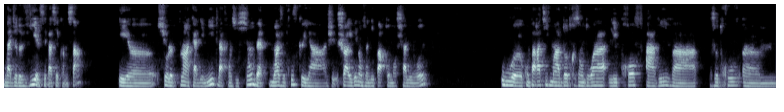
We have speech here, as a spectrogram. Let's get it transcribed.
on va dire de vie, elle s'est passée comme ça. Et euh, sur le plan académique, la transition, ben moi je trouve qu'il y a, je, suis arrivé dans un département chaleureux où euh, comparativement à d'autres endroits, les profs arrivent à, je trouve, euh,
